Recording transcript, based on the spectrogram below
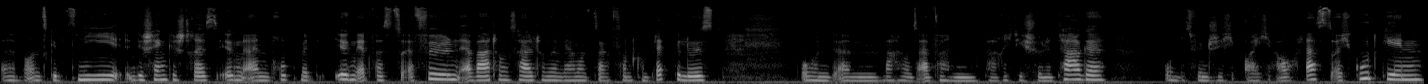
Äh, bei uns gibt es nie Geschenkestress, irgendeinen Druck mit irgendetwas zu erfüllen, Erwartungshaltungen. Wir haben uns davon komplett gelöst und ähm, machen uns einfach ein paar richtig schöne Tage und das wünsche ich euch auch. Lasst es euch gut gehen,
